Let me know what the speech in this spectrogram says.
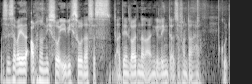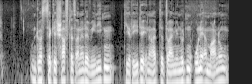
Das ist aber jetzt auch noch nicht so ewig so, dass es den Leuten dann allen gelingt. Also von daher gut. Und du hast es ja geschafft, als einer der wenigen die Rede innerhalb der drei Minuten ohne Ermahnung.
